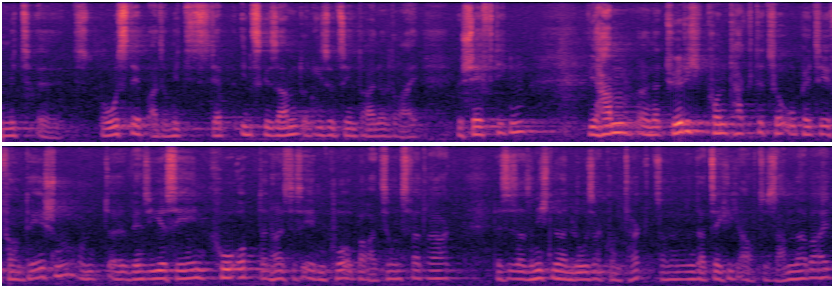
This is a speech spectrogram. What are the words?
mit ProStep, äh, also mit STEP insgesamt und ISO 10303 beschäftigen. Wir haben natürlich Kontakte zur OPC Foundation und wenn Sie hier sehen Coop, dann heißt es eben Kooperationsvertrag. Das ist also nicht nur ein loser Kontakt, sondern tatsächlich auch Zusammenarbeit.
